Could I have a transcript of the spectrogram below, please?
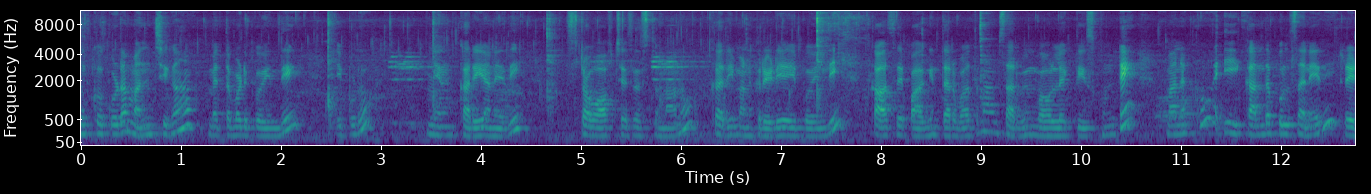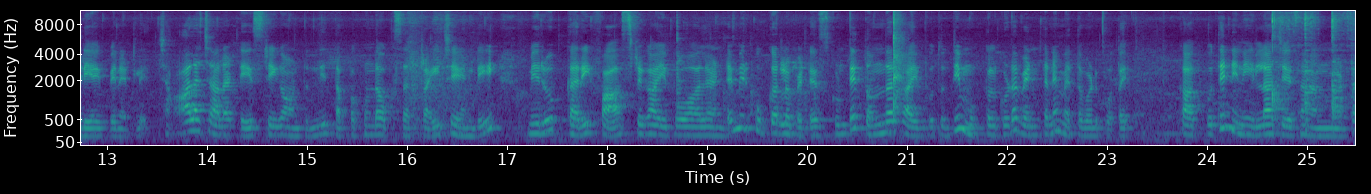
ముక్క కూడా మంచిగా మెత్తబడిపోయింది. ఇప్పుడు నేను కర్రీ అనేది స్టవ్ ఆఫ్ చేసేస్తున్నాను. కర్రీ మనకు రెడీ అయిపోయింది. కాసేపు ఆగిన తర్వాత మనం సర్వింగ్ బౌల్లోకి తీసుకుంటే మనకు ఈ కంద పులుసు అనేది రెడీ అయిపోయినట్లే. చాలా చాలా టేస్టీగా ఉంటుంది. తప్పకుండా ఒకసారి ట్రై చేయండి. మీరు కర్రీ ఫాస్ట్గా అయిపోవాలంటే మీరు కుక్కర్లో పెట్టేసుకుంటే తొందరగా అయిపోతుంది. ముక్కలు కూడా వెంటనే మెత్తబడిపోతాయి. కాకపోతే నేను ఇలా చేశాను అనమాట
